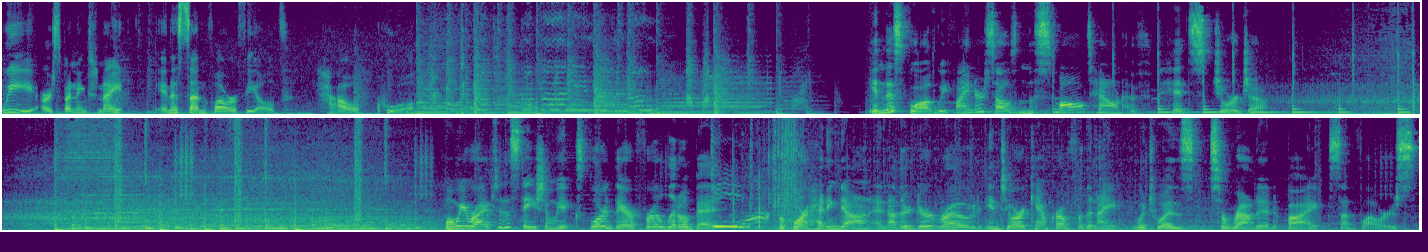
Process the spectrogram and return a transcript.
We are spending tonight in a sunflower field. How cool. In this vlog, we find ourselves in the small town of Pitts, Georgia. When we arrived to the station, we explored there for a little bit before heading down another dirt road into our campground for the night, which was surrounded by sunflowers.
